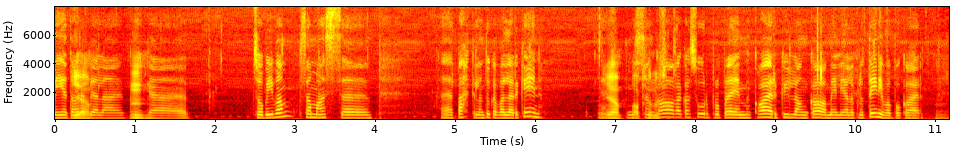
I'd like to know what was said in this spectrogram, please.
meie tarbijale kõige sobivam, samas äh, äh, pähkel on tugev allergeen, Jaa, mis on ka väga suur probleem, kaer küll on ka, meil ei ole gluteenivaba kaer, Mhm.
